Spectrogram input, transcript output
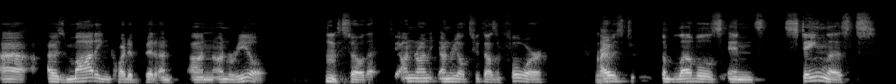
uh, I was modding quite a bit on on Unreal. Hmm. So that Unreal, Unreal 2004, I was doing some levels in stainless,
